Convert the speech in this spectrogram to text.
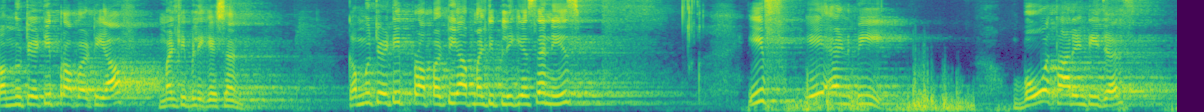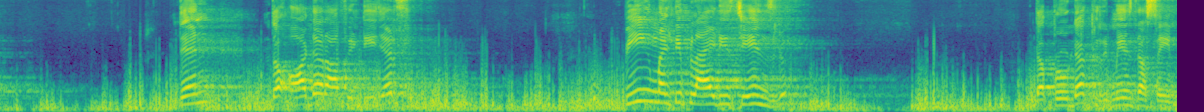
commutative property of multiplication commutative property of multiplication is if a and b both are integers then the order of integers being multiplied is changed the product remains the same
